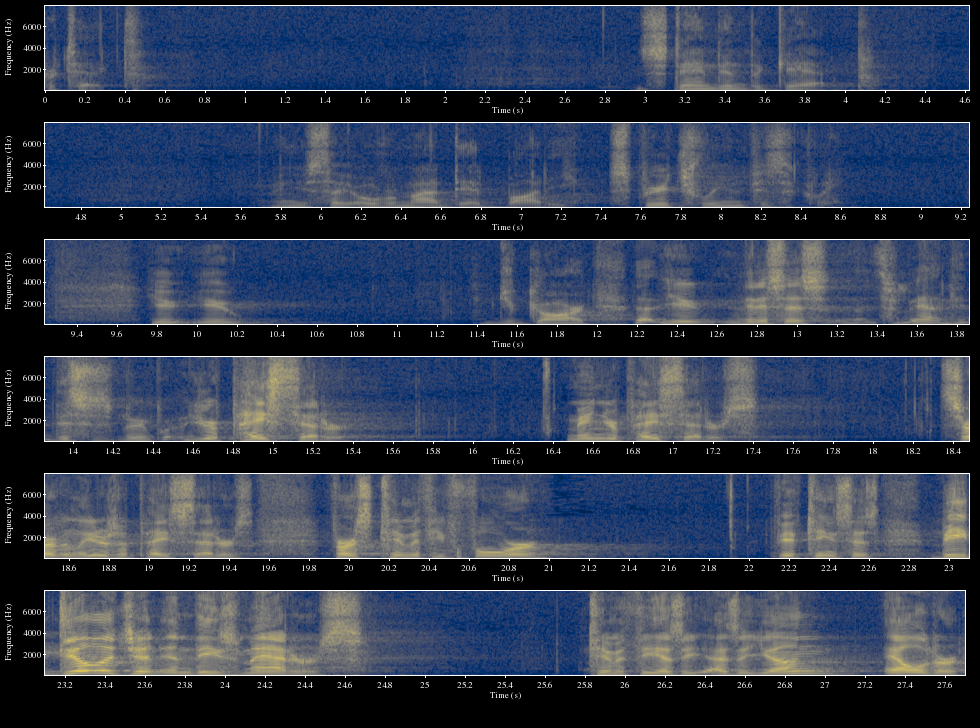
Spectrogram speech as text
protect. Stand in the gap. And you say, over my dead body, spiritually and physically. You, you, you guard. You, then it says, this is very important. You're a pace setter. Men, you're pace setters. Servant leaders are pace setters. 1 Timothy 4 15 says, Be diligent in these matters. Timothy, as a, as a young elder,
